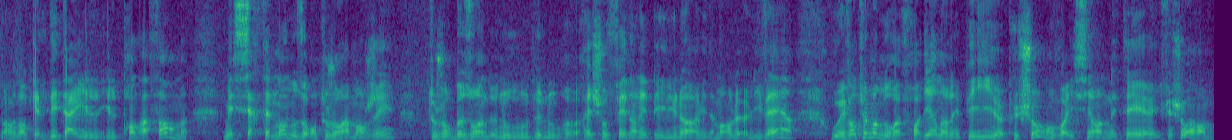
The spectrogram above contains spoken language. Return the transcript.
dans quel détail il, prendra forme, mais certainement nous aurons toujours à manger, toujours besoin de nous, réchauffer dans les pays du Nord, évidemment, l'hiver, ou éventuellement de nous refroidir dans les pays euh, plus chauds. On voit ici en été, euh, il fait chaud à Rome.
